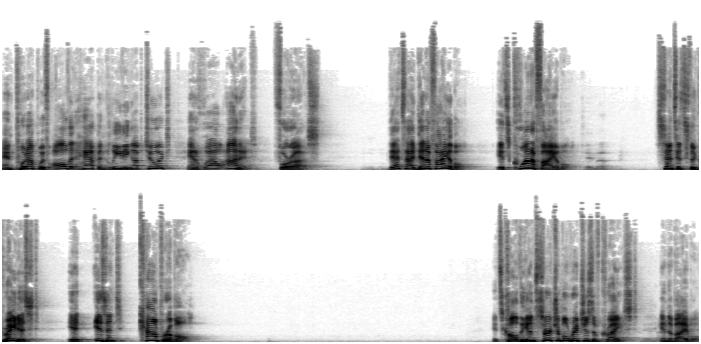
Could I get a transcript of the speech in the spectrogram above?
and put up with all that happened leading up to it and while on it for us. That's identifiable. It's quantifiable. Amen. Since it's the greatest, it isn't comparable. It's called the unsearchable riches of Christ in the Bible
